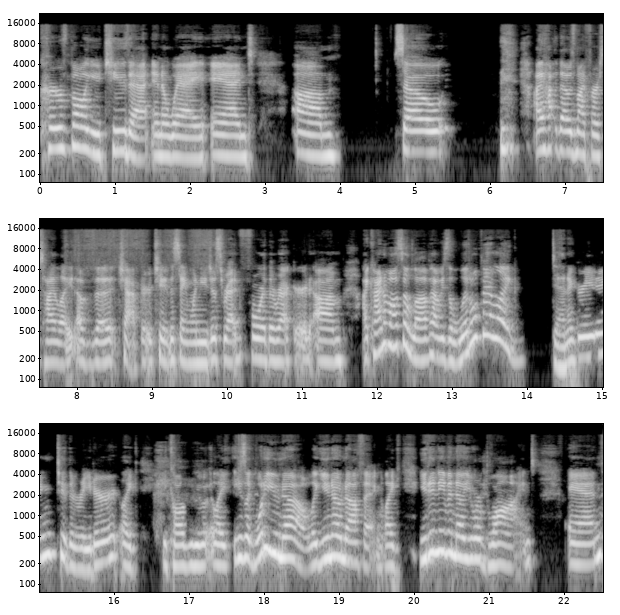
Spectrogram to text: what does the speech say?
curveball you to that in a way. And um, so I that was my first highlight of the chapter too, the same one you just read for the record. Um, I kind of also love how he's a little bit like denigrating to the reader. Like he called you like he's like, What do you know? Like you know nothing. Like you didn't even know you were blind. And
